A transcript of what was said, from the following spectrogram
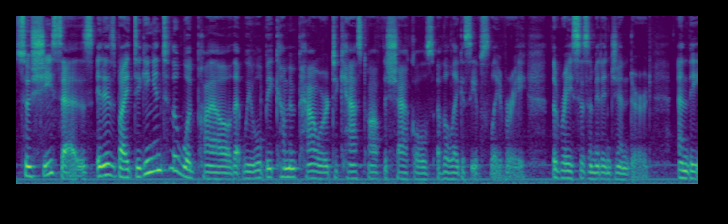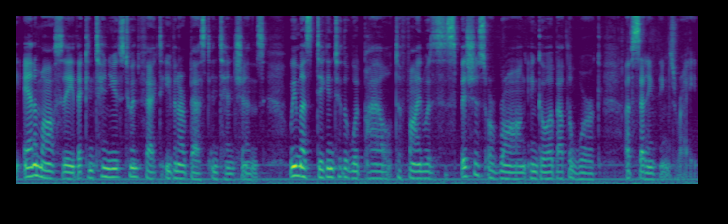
so she says it is by digging into the woodpile that we will become empowered to cast off the shackles of the legacy of slavery the racism it engendered and the animosity that continues to infect even our best intentions. We must dig into the woodpile to find what is suspicious or wrong and go about the work of setting things right.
